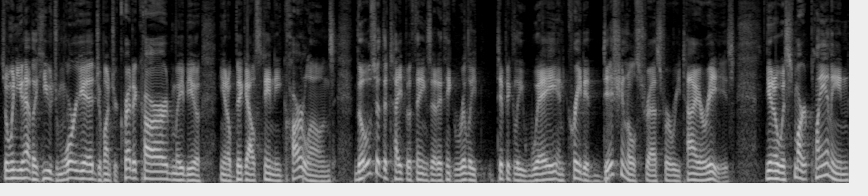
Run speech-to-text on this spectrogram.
So when you have a huge mortgage, a bunch of credit card, maybe a you know big outstanding car loans, those are the type of things that I think really typically weigh and create additional stress for retirees you know, with smart planning,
